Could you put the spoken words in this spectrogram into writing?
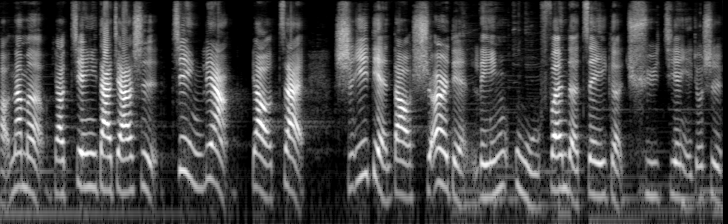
好，那么要建议大家是尽量要在十一点到十二点零五分的这一个区间，也就是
